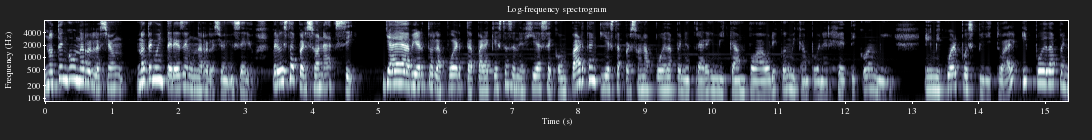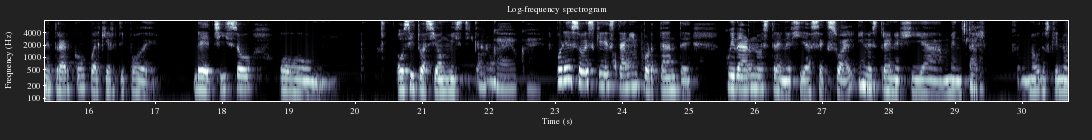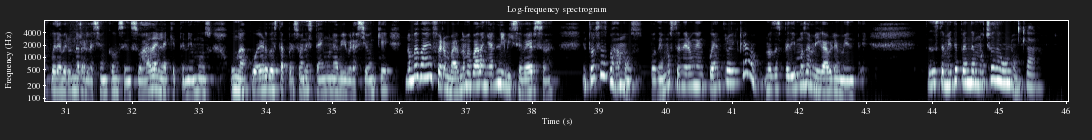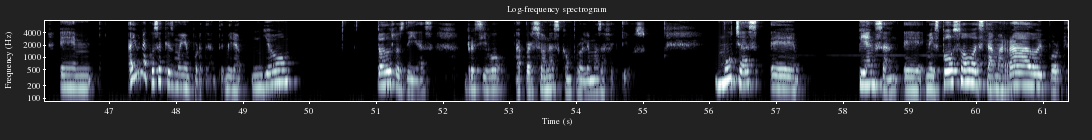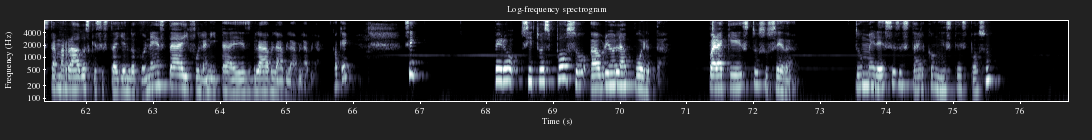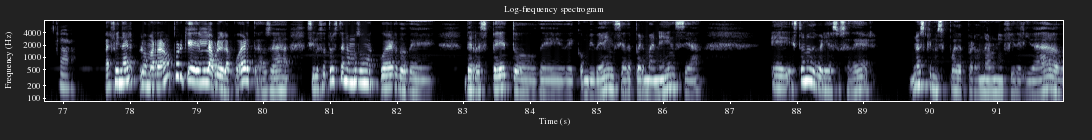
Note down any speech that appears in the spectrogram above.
No tengo una relación, no tengo interés en una relación en serio, pero esta persona sí. Ya he abierto la puerta para que estas energías se compartan y esta persona pueda penetrar en mi campo áurico, en mi campo energético, en mi, en mi cuerpo espiritual y pueda penetrar con cualquier tipo de, de hechizo o, o situación mística, ¿no? Ok, ok. Por eso es que es tan importante cuidar nuestra energía sexual y nuestra energía mental. No es que no puede haber una relación consensuada en la que tenemos un acuerdo, esta persona está en una vibración que no me va a enfermar, no me va a dañar ni viceversa. Entonces vamos, podemos tener un encuentro y claro, nos despedimos amigablemente. Entonces también depende mucho de uno. Claro. Eh, hay una cosa que es muy importante. Mira, yo todos los días recibo a personas con problemas afectivos. Muchas eh, piensan, eh, mi esposo está amarrado y porque está amarrado es que se está yendo con esta y fulanita es bla, bla, bla, bla, bla. ¿Ok? Sí. Pero si tu esposo abrió la puerta para que esto suceda, ¿tú mereces estar con este esposo? Claro. Al final lo amarraron porque él abrió la puerta. O sea, si nosotros tenemos un acuerdo de, de respeto, de, de, convivencia, de permanencia, eh, esto no debería suceder. No es que no se pueda perdonar una infidelidad,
